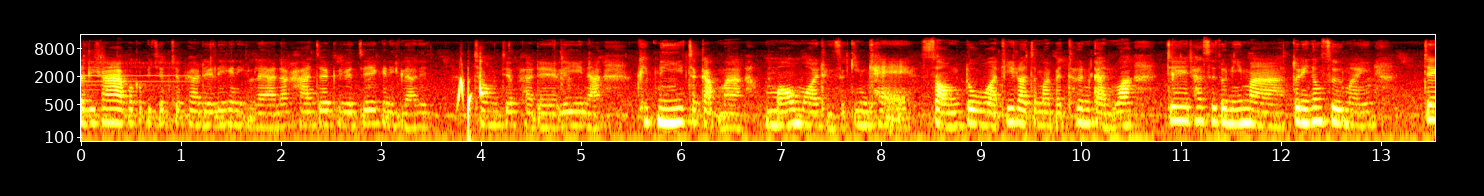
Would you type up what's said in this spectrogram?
วัสดีค่ะพบกับพี่เจ๊เจ๊แพลเดลี่กันอีกแล้วนะคะ เจอคือเจ๊กันอีกแล้วในช่องเจ๊แพลเดลี่นะ คลิปนี้จะกลับมาเมาส์มอยถึงสกินแคร์สองตัวที่เราจะมาแบทเทิลกันว่า เจ๊ถ้าซื้อตัวนี้มา ตัวนี้ต้องซื้อไหม เจ๊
